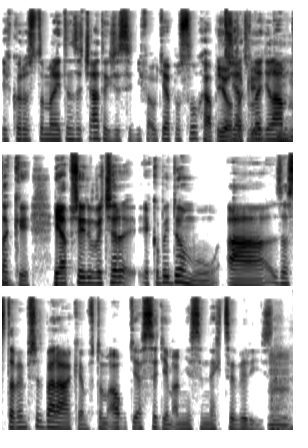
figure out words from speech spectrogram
jako roztomený ten začátek, že sedí v autě a poslouchá, protože jo, já tohle dělám mm-hmm. taky. Já přejdu večer jakoby domů a zastavím před barákem v tom autě a sedím a mě se nechce vylízt. Mm.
